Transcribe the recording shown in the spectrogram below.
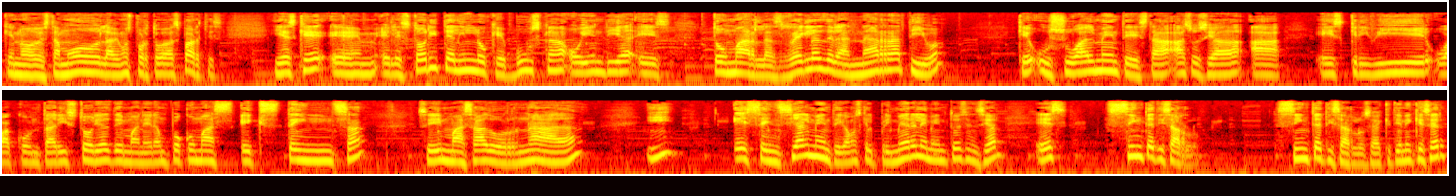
que no estamos, la vemos por todas partes. Y es que em, el storytelling lo que busca hoy en día es tomar las reglas de la narrativa, que usualmente está asociada a escribir o a contar historias de manera un poco más extensa, ¿sí? más adornada, y esencialmente, digamos que el primer elemento esencial es sintetizarlo. Sintetizarlo, o sea que tienen que ser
